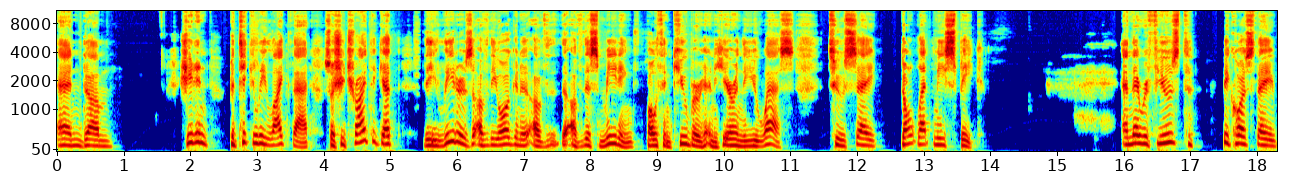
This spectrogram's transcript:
And um, she didn't particularly like that. So she tried to get the leaders of the organ of of this meeting, both in Cuba and here in the U.S., to say, "Don't let me speak," and they refused because they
